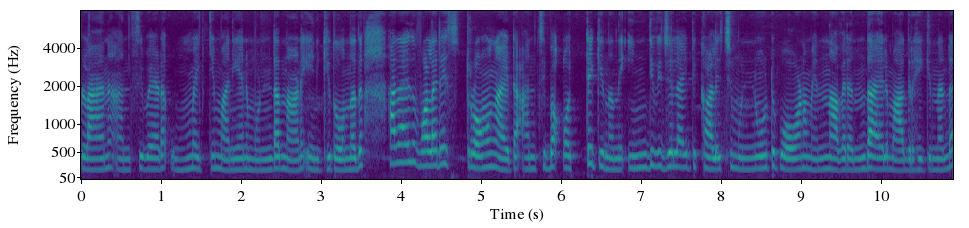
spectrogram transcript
പ്ലാൻ അൻസിബയുടെ ഉമ്മയ്ക്കും അനിയനും ഉണ്ടെന്നാണ് എനിക്ക് തോന്നുന്നത്. അതായത് വളരെ സ്ട്രോങ് ആയിട്ട് അൻസിബ ഒറ്റയ്ക്ക് നിന്ന് ഇൻഡിവിജ്വലായിട്ട് കളിച്ച് മുന്നോട്ട് പോകണം എന്ന് അവരെന്തായാലും ആഗ്രഹിക്കുന്നുണ്ട്.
